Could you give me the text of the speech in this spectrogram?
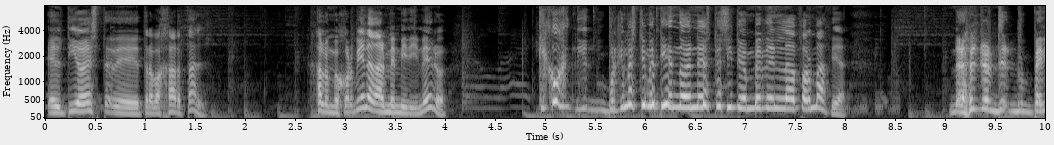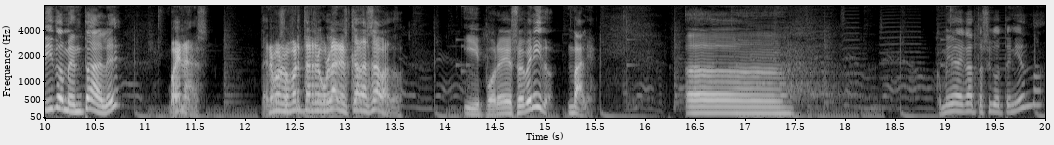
El tío este de trabajar tal. A lo mejor viene a darme mi dinero. ¿Qué ¿Por qué me estoy metiendo en este sitio en vez de en la farmacia? Pedido mental, ¿eh? Buenas. Tenemos ofertas regulares cada sábado. Y por eso he venido. Vale. Ah, ¿Comida de gato sigo teniendo?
